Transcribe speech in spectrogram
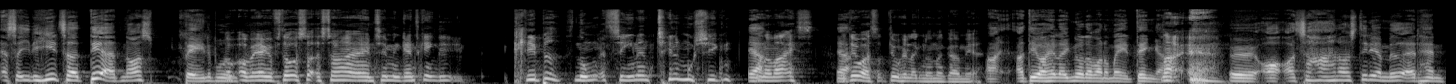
altså i det hele taget, der er den også banebrydende. Og, og hvad jeg kan forstå, så, så er han simpelthen ganske enkelt klippet nogle af scenerne til musikken Ja. undervejs. Ja. Og det var, altså, det var heller ikke noget, man gør mere. Nej, og det var heller ikke noget, der var normalt dengang. Nej. Øh, og, og så har han også det der med, at han,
